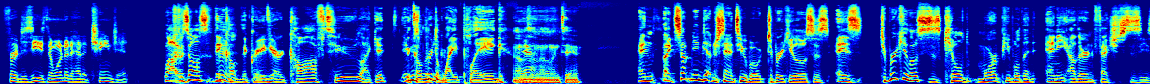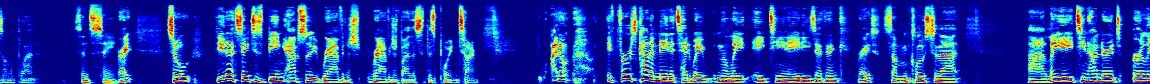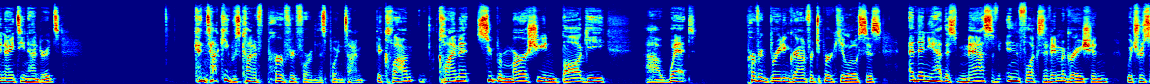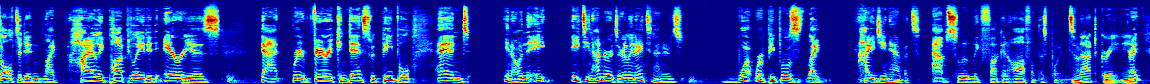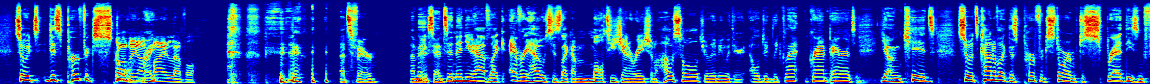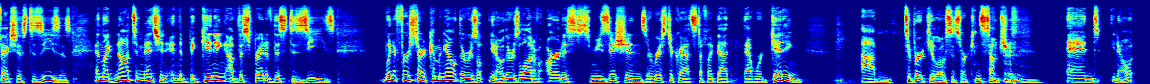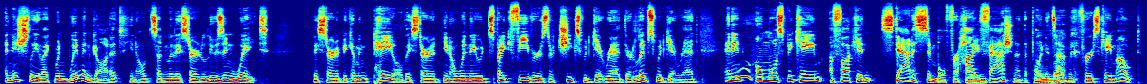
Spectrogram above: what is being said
for a disease. No wonder they had to change it. Well, it was also they called it the graveyard cough too. Like it, it they was called it pretty the white plague that was Yeah. another one too And like something you need to understand too about tuberculosis is tuberculosis has killed more people than any other infectious disease on the planet. It's insane. Right. So the United States is being absolutely ravaged ravaged by this at this point in time. I don't. It first kind of made its headway in the late 1880s, I think. Right, something close to that. Uh, late 1800s, early 1900s. Kentucky was kind of perfect for it at this point in time. The clim- climate, super marshy and boggy, uh, wet, perfect breeding ground for tuberculosis. And then you had this massive influx of immigration, which resulted in like highly populated areas that were very condensed with people. And, you know, in the eight, 1800s, early 1900s, what were people's like hygiene habits? Absolutely fucking awful at this point in time. Not great. Yeah. Right. So it's this perfect storm. Probably on right? my level. That's fair. That makes sense. And then you have like every house is like a multi generational household. You're living with your elderly gla- grandparents, young kids. So it's kind of like this perfect storm to spread these infectious diseases. And like, not to mention, in the beginning of the spread of this disease, when it first started coming out, there was you know there was a lot of artists, musicians, aristocrats, stuff like that that were getting um, tuberculosis or consumption. and you know, initially, like when women got it, you know, suddenly they started losing weight. They started becoming pale. They started, you know, when they would spike fevers, their cheeks would get red, their lips would get red, and it almost became a fucking status symbol for high fashion at the point in time when it first came out.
